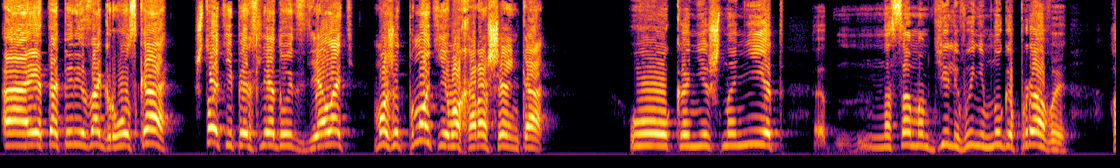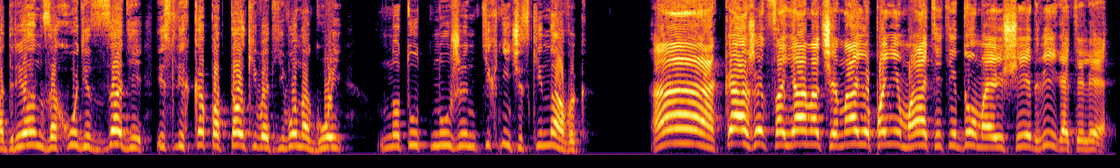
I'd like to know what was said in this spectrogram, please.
А это перезагрузка? Что теперь следует сделать? Может пнуть его хорошенько? О, конечно нет. Э, на самом деле вы немного правы. Адриан заходит сзади и слегка подталкивает его ногой, но тут нужен технический навык. «А, кажется, я начинаю понимать эти думающие двигатели»,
